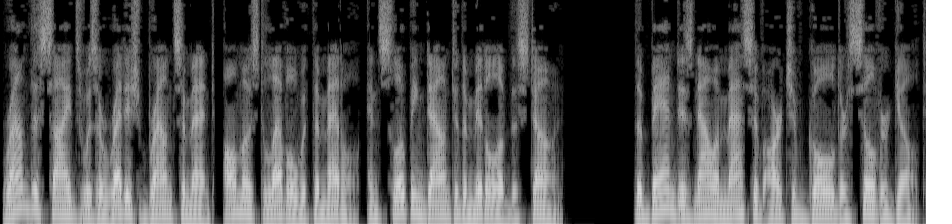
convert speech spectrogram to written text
Round the sides was a reddish-brown cement, almost level with the metal, and sloping down to the middle of the stone. The band is now a massive arch of gold or silver gilt.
